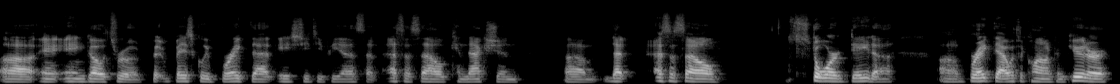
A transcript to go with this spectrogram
uh, and, and, go through it. basically, break that HTTPS, that SSL connection, um, that SSL stored data, uh, break that with a quantum computer,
